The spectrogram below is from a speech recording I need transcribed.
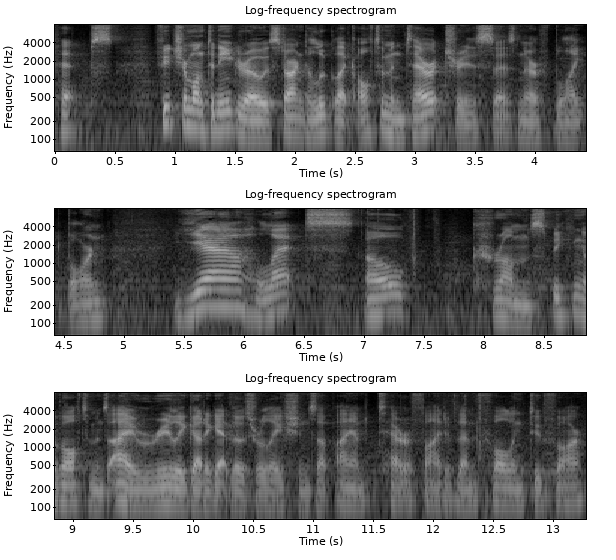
pips. Future Montenegro is starting to look like Ottoman territories, says Nerf Blightborn. Yeah, let's... Oh, crumbs. Speaking of Ottomans, I really got to get those relations up. I am terrified of them falling too far.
